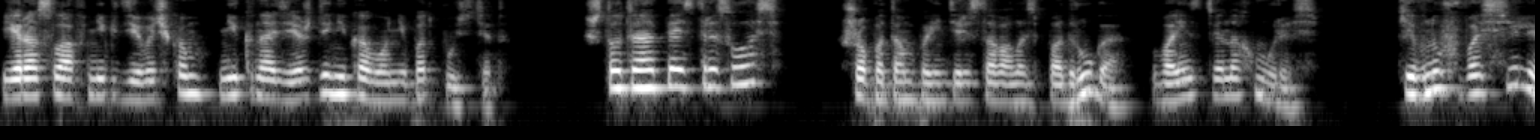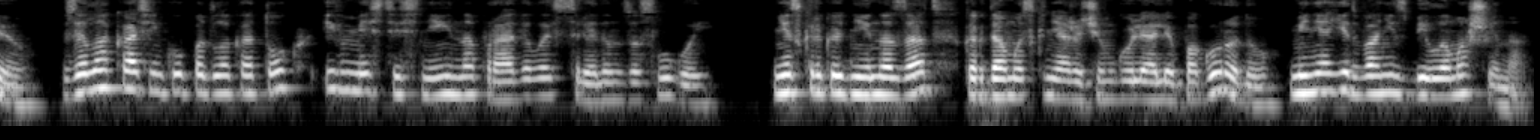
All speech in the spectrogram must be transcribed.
Ярослав ни к девочкам, ни к Надежде никого не подпустит». «Что-то опять тряслось?» Шепотом поинтересовалась подруга, воинственно хмурясь. Кивнув Василию, взяла Катеньку под локоток и вместе с ней направилась следом за слугой. Несколько дней назад, когда мы с княжичем гуляли по городу, меня едва не сбила машина.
